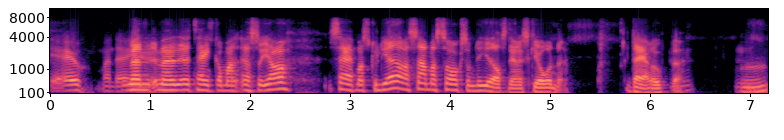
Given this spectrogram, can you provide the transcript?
Jo, men det är Men, ju... men jag tänker man, alltså jag säger att man skulle göra samma sak som det görs nere i Skåne. Där uppe. Mm. Mm.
